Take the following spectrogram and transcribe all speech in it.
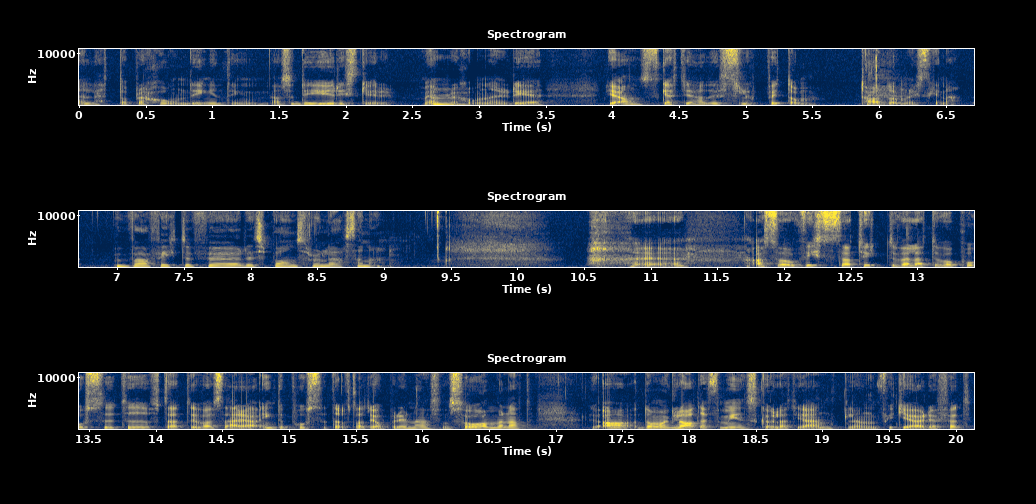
en lätt operation. Det är ingenting, alltså det är ju risker med operationer. Det, jag önskar att jag hade sluppit dem, ta de riskerna. Vad fick du för respons från läsarna? Eh, alltså vissa tyckte väl att det var positivt, att det var så här, inte positivt att jag opererade näsan så, men att ja, de var glada för min skull att jag äntligen fick göra det för att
